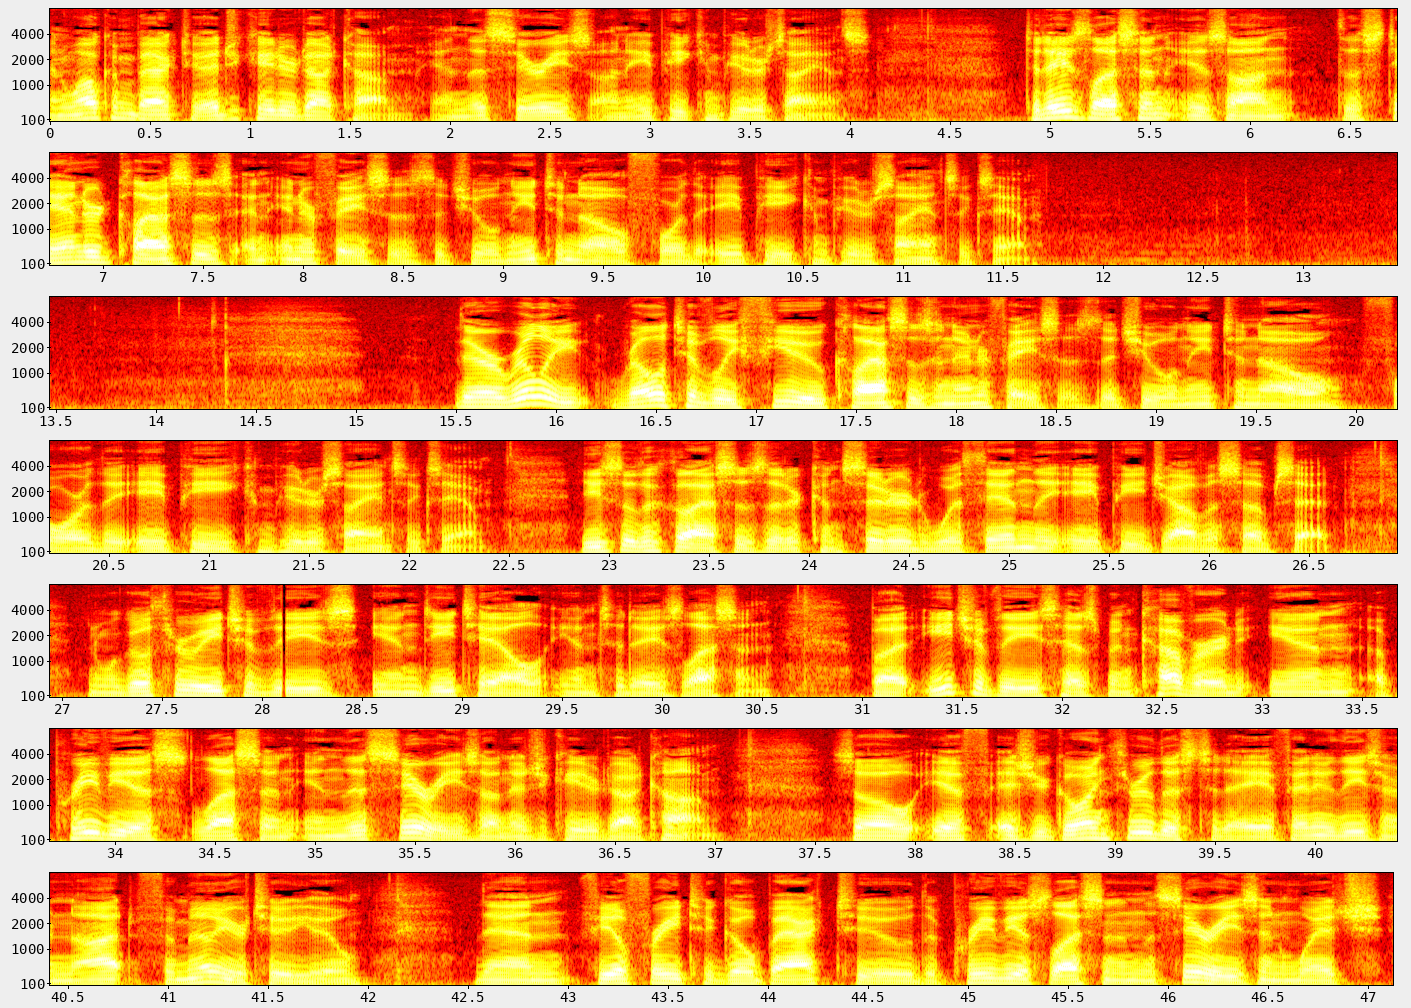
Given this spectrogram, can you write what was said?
and welcome back to Educator.com and this series on AP Computer Science. Today's lesson is on the standard classes and interfaces that you'll need to know for the AP Computer Science exam. There are really relatively few classes and interfaces that you will need to know for the AP Computer Science exam. These are the classes that are considered within the AP Java subset. And we'll go through each of these in detail in today's lesson. But each of these has been covered in a previous lesson in this series on educator.com. So if, as you're going through this today, if any of these are not familiar to you, then feel free to go back to the previous lesson in the series in which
